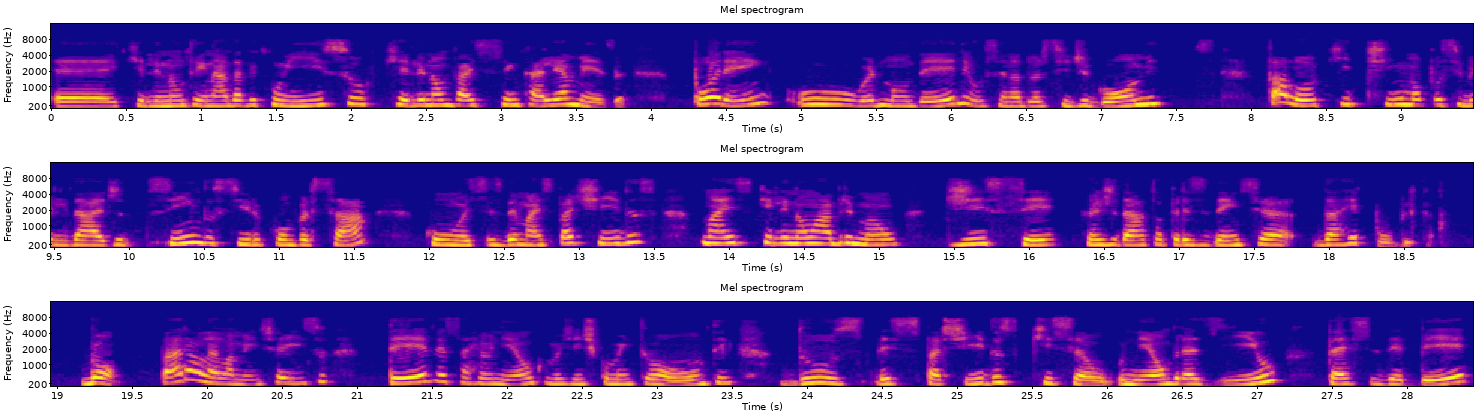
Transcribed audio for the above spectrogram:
É, que ele não tem nada a ver com isso, que ele não vai se sentar ali à mesa. Porém, o irmão dele, o senador Cid Gomes, falou que tinha uma possibilidade, sim, do Ciro conversar com esses demais partidos, mas que ele não abre mão de ser candidato à presidência da República. Bom, paralelamente a isso, teve essa reunião, como a gente comentou ontem, dos desses partidos que são União Brasil, PSDB,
